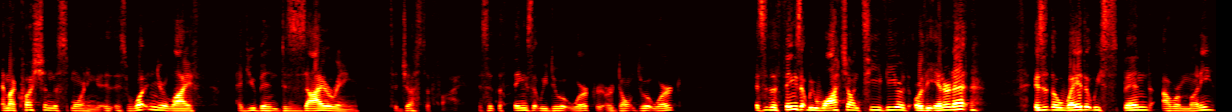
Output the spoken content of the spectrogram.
And my question this morning is, is what in your life have you been desiring to justify? Is it the things that we do at work or, or don't do at work? Is it the things that we watch on TV or, or the internet? Is it the way that we spend our money?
